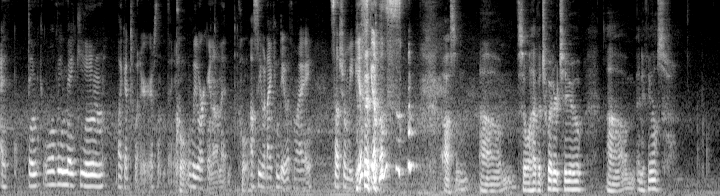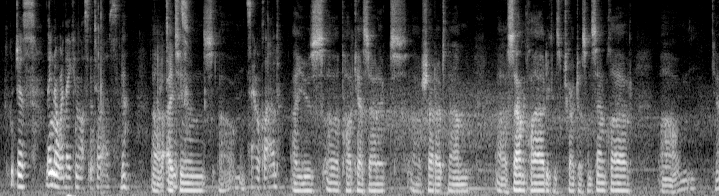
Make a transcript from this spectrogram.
I think we'll be making like a Twitter or something. Cool. We'll be working on it. Cool. I'll see what I can do with my social media skills. Awesome. Um, so we'll have a Twitter too. Um, anything else? Just they know where they can listen to us. Uh, iTunes. iTunes. Um, SoundCloud. I use uh, Podcast Addict. Uh, shout out to them. Uh, SoundCloud. You can subscribe to us on SoundCloud. Um, yeah.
